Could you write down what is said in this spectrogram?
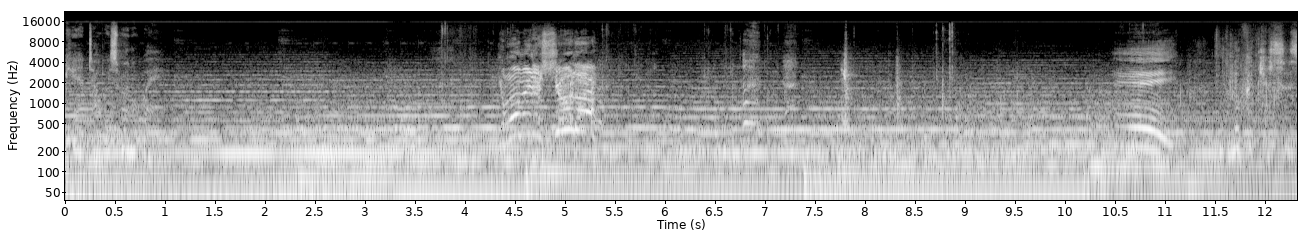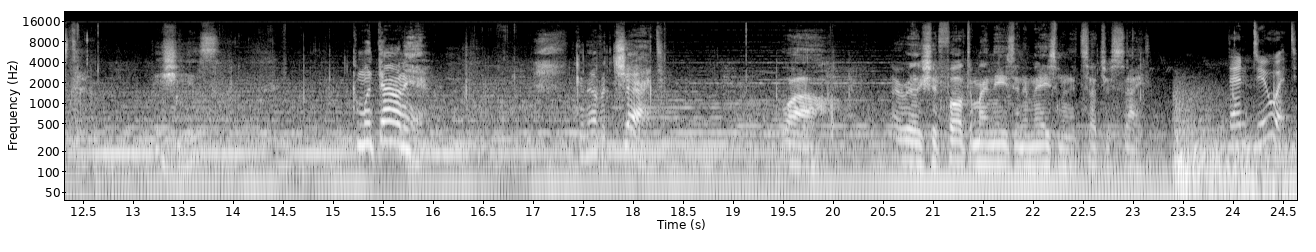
can't always run away. You want me to shoot her? Hey, look at your sister. There she is. Come on down here. We can have a chat. Wow. I really should fall to my knees in amazement at such a sight. Then do it.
